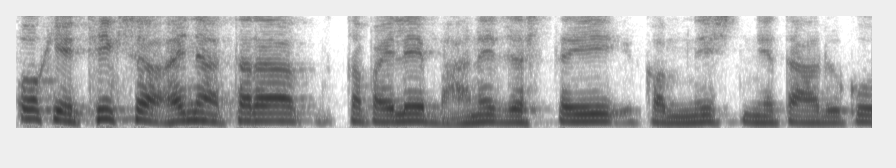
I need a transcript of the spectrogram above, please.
ओके ठिक छ। होइन तर तपाईँले भने जस्तै कम्युनिस्ट नेताहरूको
